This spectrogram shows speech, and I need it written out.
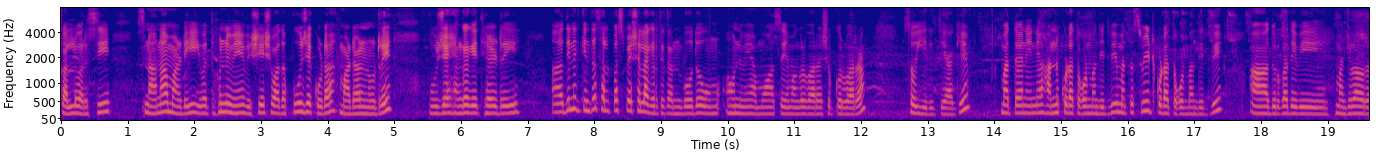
ಕಲ್ಲು ಒರೆಸಿ ಸ್ನಾನ ಮಾಡಿ ಇವತ್ತು ಹುಣ್ಣಿಮೆ ವಿಶೇಷವಾದ ಪೂಜೆ ಕೂಡ ಮಾಡ್ಯಾಳ ನೋಡ್ರಿ. ಪೂಜೆ ಹೆಂಗಾಗೈತೆ ಹೇಳ್ರಿ? ದಿನದಕ್ಕಿಂತ ಸ್ವಲ್ಪ ಸ್ಪೆಷಲ್ ಆಗಿರ್ತೈತೆ ಅನ್ಬೋದು. ಹುಣ್ಣಿಮೆ, ಅಮಾವಾಸ್ಯೆ, ಮಂಗಳವಾರ, ಶುಕ್ರವಾರ. ಸೊ ಈ ರೀತಿಯಾಗಿ. ಮತ್ತು ನಿನ್ನೆ ಹಣ್ಣು ಕೂಡ ತೊಗೊಂಡು ಬಂದಿದ್ವಿ, ಮತ್ತು ಸ್ವೀಟ್ ಕೂಡ ತೊಗೊಂಡು ಬಂದಿದ್ವಿ. ದುರ್ಗಾದೇವಿ ಮಂಜುಳಾ ಅವರ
